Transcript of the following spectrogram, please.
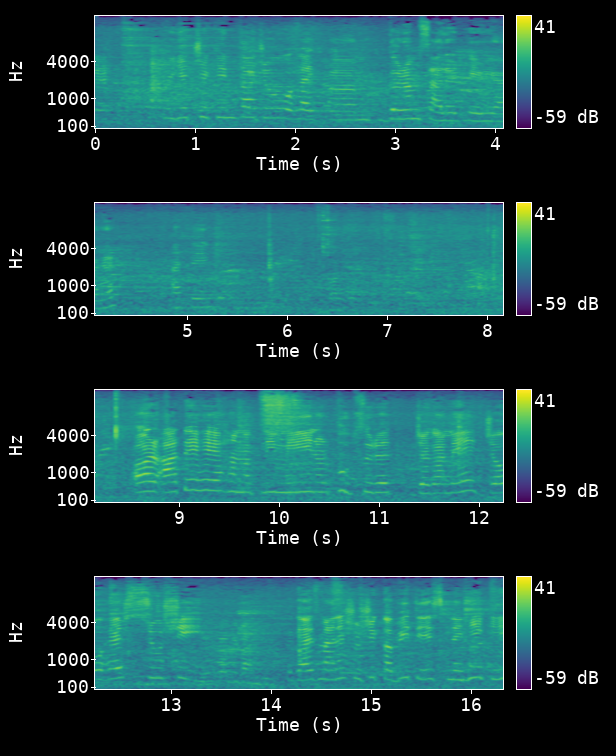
तो ये चिकन का जो लाइक गरम सैलड एरिया है आई थिंक और आते हैं हम अपनी मेन और खूबसूरत जगह में, जो है सुशी तो गैस मैंने सुशी कभी टेस्ट नहीं की।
